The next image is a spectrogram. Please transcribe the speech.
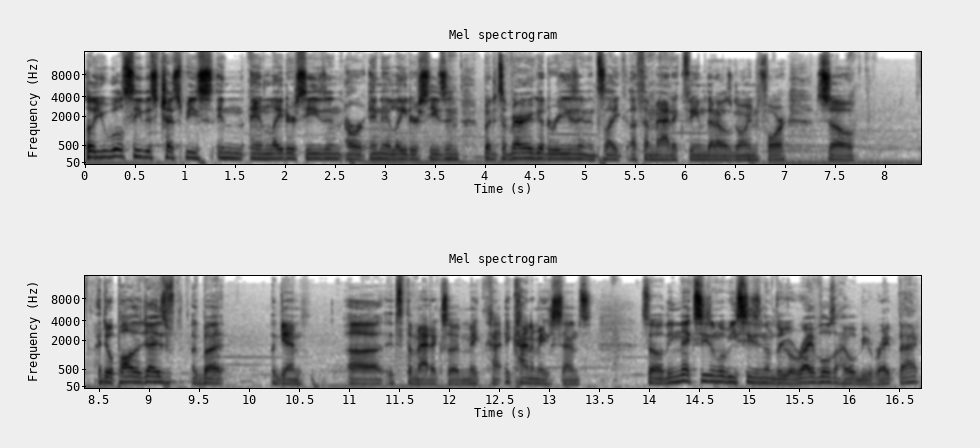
So you will see this chest piece in in later season or in a later season, but it's a very good reason. It's like a thematic theme that I was going for. So I do apologize, but again, uh, it's thematic, so it make it kind of makes sense. So the next season will be season of the arrivals. I will be right back.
